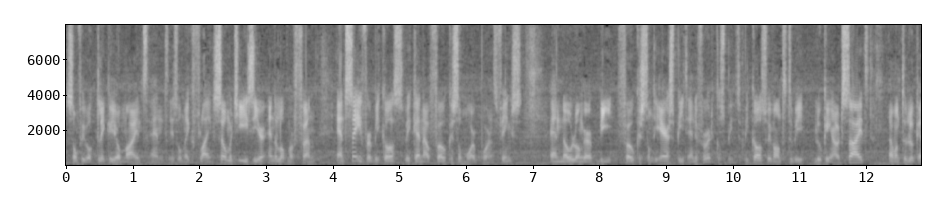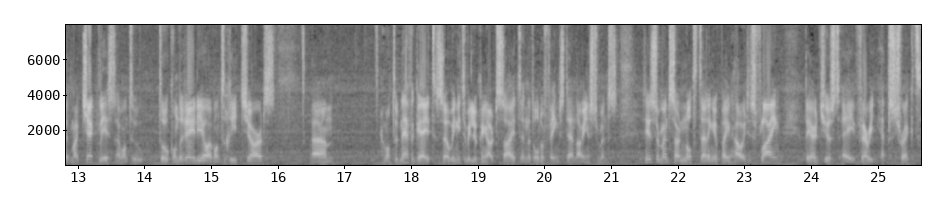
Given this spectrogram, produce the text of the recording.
Something will click in your mind and it will make flying so much easier and a lot more fun and safer because we can now focus on more important things and no longer be focused on the airspeed and the vertical speed because we want to be looking outside. I want to look at my checklist, I want to talk on the radio, I want to read charts. Um, I want to navigate, so we need to be looking outside and at other things than our instruments. The instruments are not telling the plane how it is flying, they are just a very abstract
